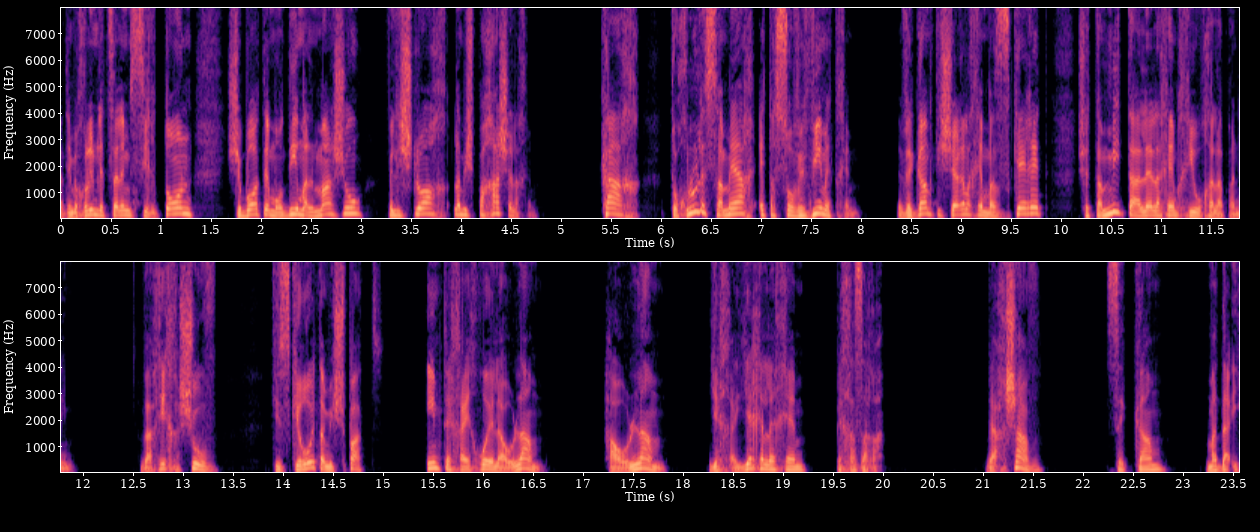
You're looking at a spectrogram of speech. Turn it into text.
אתם יכולים לצלם סרטון שבו אתם מודים על משהו ולשלוח למשפחה שלכם. כך תוכלו לשמח את הסובבים אתכם, וגם תישאר לכם מזכרת שתמיד תעלה לכם חיוך על הפנים. והכי חשוב, תזכרו את המשפט, אם תחייכו אל העולם, העולם יחייך אליכם בחזרה. ועכשיו, זה גם מדעי.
